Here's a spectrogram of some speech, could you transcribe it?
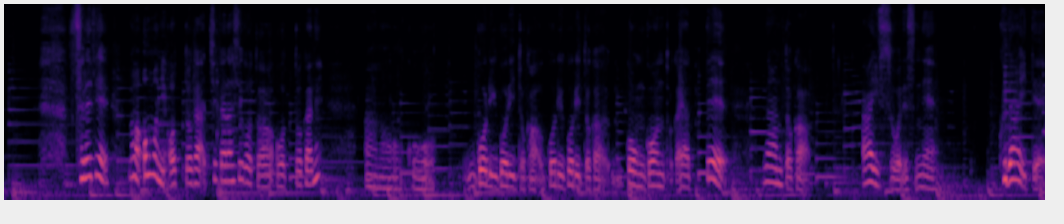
それで、まあ、主に夫が力仕事は夫がねあのこうゴリゴリとかゴリゴリとかゴンゴンとかやってなんとかアイスをですね砕いて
